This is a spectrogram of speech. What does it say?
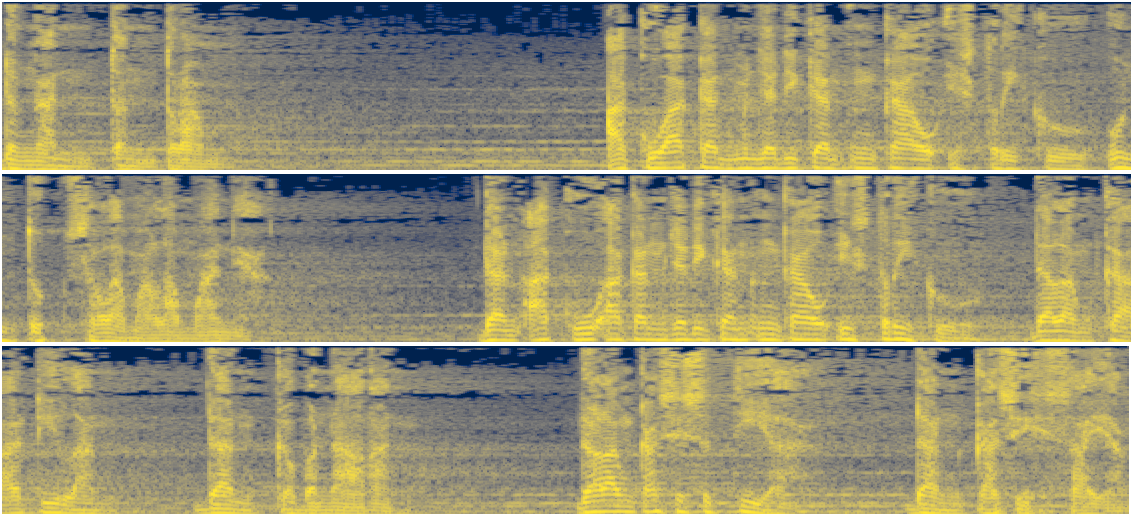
dengan tentram. Aku akan menjadikan engkau istriku untuk selama-lamanya dan aku akan menjadikan engkau istriku dalam keadilan dan kebenaran, dalam kasih setia dan kasih sayang.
